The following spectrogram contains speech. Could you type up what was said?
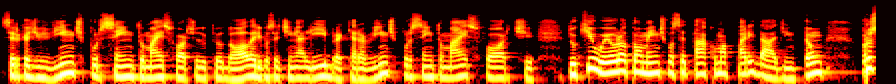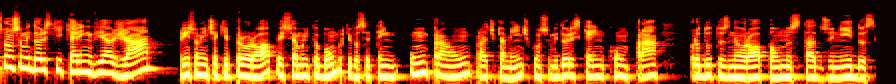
cerca de 20% mais forte do que o dólar, e você tinha a Libra, que era 20% mais forte do que o euro, atualmente você está com uma paridade. Então, para os consumidores que querem viajar, principalmente aqui para a Europa, isso é muito bom porque você tem um para um praticamente. Consumidores querem comprar produtos na Europa ou nos Estados Unidos,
